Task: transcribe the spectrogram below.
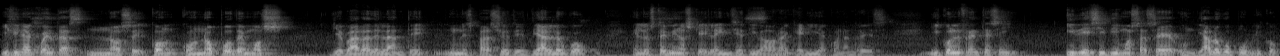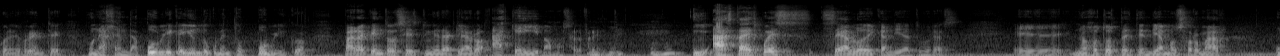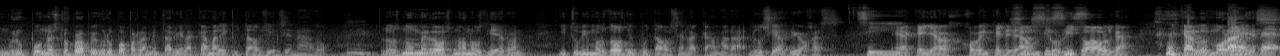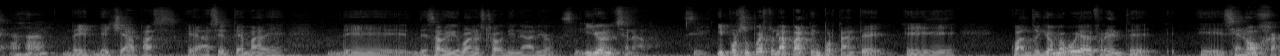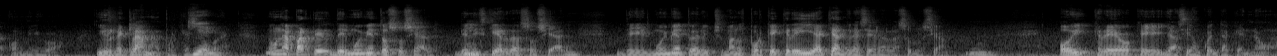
Y final cuentas, no, sé, con, no podemos llevar adelante un espacio de diálogo en los términos que la iniciativa ahora quería con Andrés. Y con el Frente sí. Y decidimos hacer un diálogo público con el Frente, una agenda pública y un documento público para que entonces estuviera claro a qué íbamos al Frente. Y hasta después se habló de candidaturas. Eh, nosotros pretendíamos formar un grupo, nuestro propio grupo parlamentario en la Cámara de Diputados y el Senado. Mm. Los números no nos dieron y tuvimos dos diputados en la Cámara, Lucía Riojas, eh, aquella joven que le da un churrito a Olga, y Carlos Morales de, Chiapas, que hace el tema de, desarrollo urbano extraordinario, y yo en el Senado. Y por supuesto una parte importante, eh, cuando yo me voy al frente, eh, se enoja conmigo y reclama porque me voy. Una parte del movimiento social, de la mm. izquierda social. Mm del movimiento de derechos humanos porque creía que Andrés era la solución. Mm. Hoy creo que ya se dan cuenta que no.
